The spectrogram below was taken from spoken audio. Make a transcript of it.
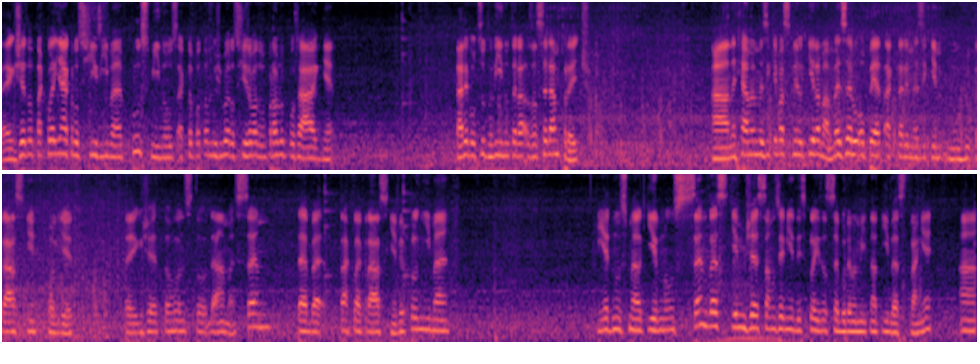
Takže to takhle nějak rozšíříme, plus minus, jak to potom můžeme rozšířovat opravdu pořádně. Tady odsud hlínu teda zase dám pryč. A necháme mezi těma smilkírama mezeru opět a tady mezi tím můžu krásně chodit. Takže tohle to dáme sem, tebe takhle krásně vyplníme. Jednu smeltírnu semhle s tím, že samozřejmě display zase budeme mít na téhle straně a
